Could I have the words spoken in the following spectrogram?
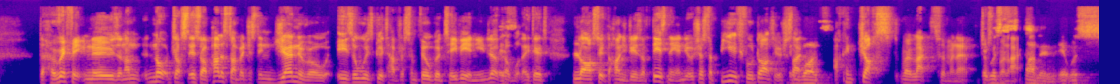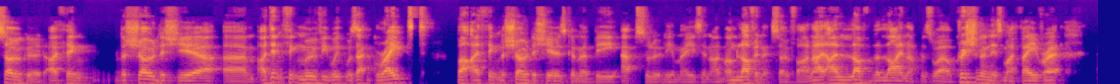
the horrific news, and I'm not just Israel Palestine, but just in general, is always good to have just some feel good TV. And you look at what they did last week, the hundred years of Disney, and it was just a beautiful dance. It was just it like was. I can just relax for a minute. Just it was relax. stunning. It was so good. I think the show this year. Um, I didn't think movie week was that great. But I think the show this year is going to be absolutely amazing. I'm, I'm loving it so far, and I, I love the lineup as well. Krishnan is my favorite.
